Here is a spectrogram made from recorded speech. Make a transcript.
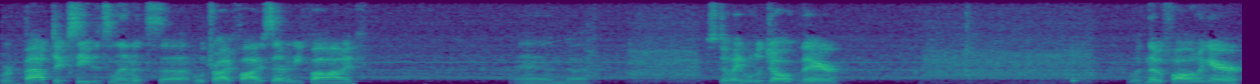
We're about to exceed its limits. Uh, we'll try 575. And uh, still able to jog there with no following error.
